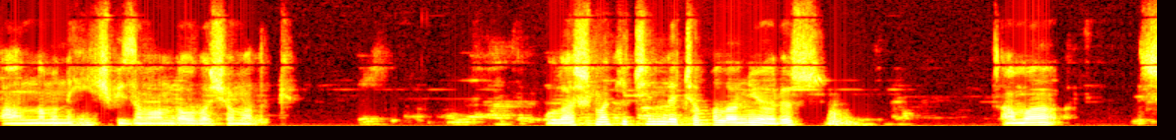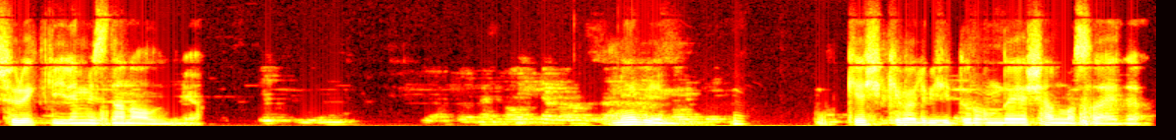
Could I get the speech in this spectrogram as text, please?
anlamına hiçbir zamanda ulaşamadık. Ulaşmak için de çapalanıyoruz ama sürekli elimizden alınıyor. Ne bileyim, keşke böyle bir durumda yaşanmasaydı.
